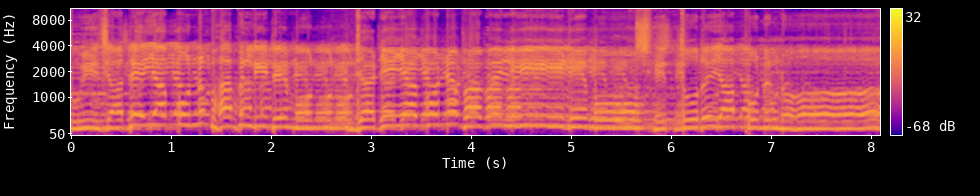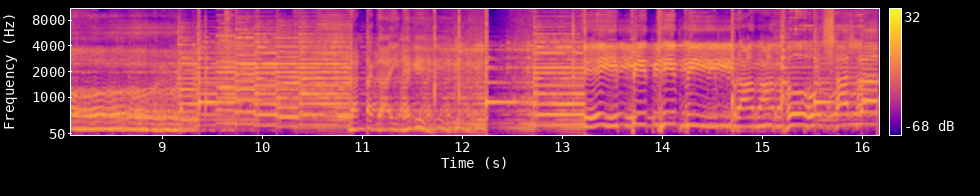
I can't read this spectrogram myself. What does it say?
তুই যারে আপন ভাবলি রে মন। যারে আপন ভাবলি রে মন। সে তোর আপন নয়। গানটা গাই নাকি? এই পৃথিবী প্রান্তশালা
